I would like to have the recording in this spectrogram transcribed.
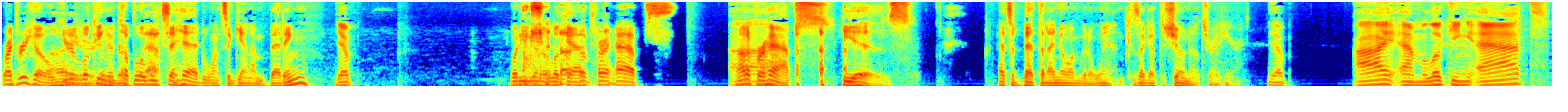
Rodrigo, Fire you're looking a couple of weeks ahead once again, I'm betting. Yep. What are you going to look at? Perhaps. Not a Uh, perhaps. he is. That's a bet that I know I'm going to win because I got the show notes right here. Yep. I am looking at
